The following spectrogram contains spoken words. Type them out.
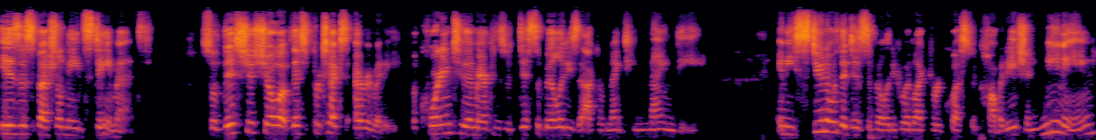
is a special needs statement. So this should show up, this protects everybody. According to the Americans with Disabilities Act of 1990, any student with a disability who would like to request accommodation, meaning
